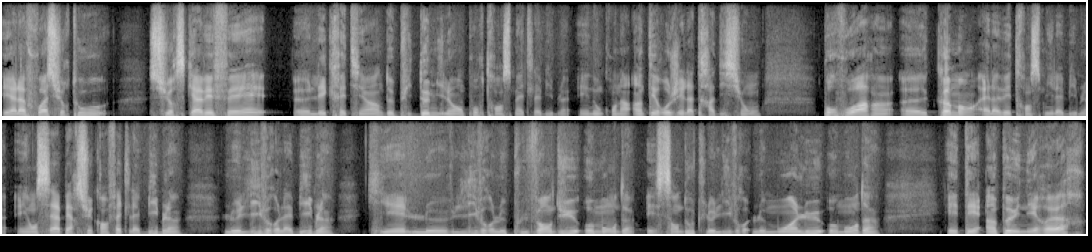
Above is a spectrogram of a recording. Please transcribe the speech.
et à la fois surtout sur ce qu'avaient fait euh, les chrétiens depuis 2000 ans pour transmettre la Bible. Et donc on a interrogé la tradition pour voir hein, comment elle avait transmis la Bible. Et on s'est aperçu qu'en fait la Bible, le livre La Bible, qui est le livre le plus vendu au monde et sans doute le livre le moins lu au monde, était un peu une erreur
